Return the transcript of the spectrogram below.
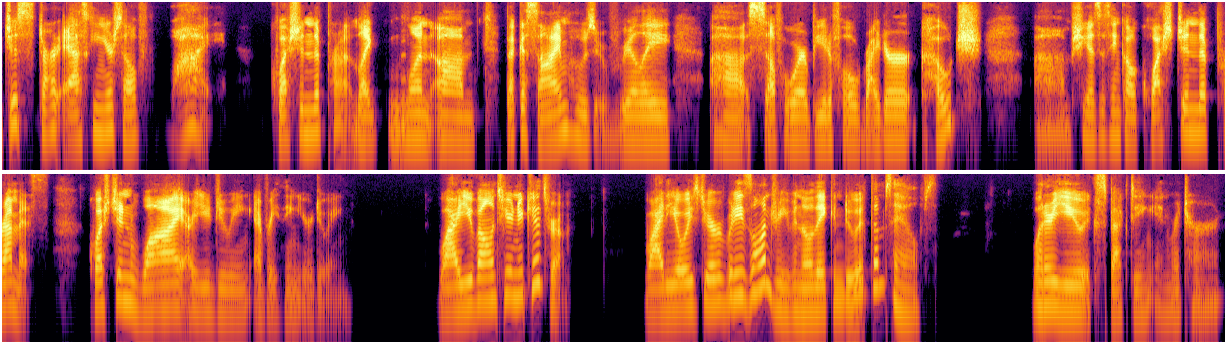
just start asking yourself why. Question the prime. Like one, um, Becca Syme, who's really uh, self-aware, beautiful writer coach. Um, she has a thing called question the premise. Question why are you doing everything you're doing? Why are you volunteering your kids' room? Why do you always do everybody's laundry even though they can do it themselves? What are you expecting in return?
